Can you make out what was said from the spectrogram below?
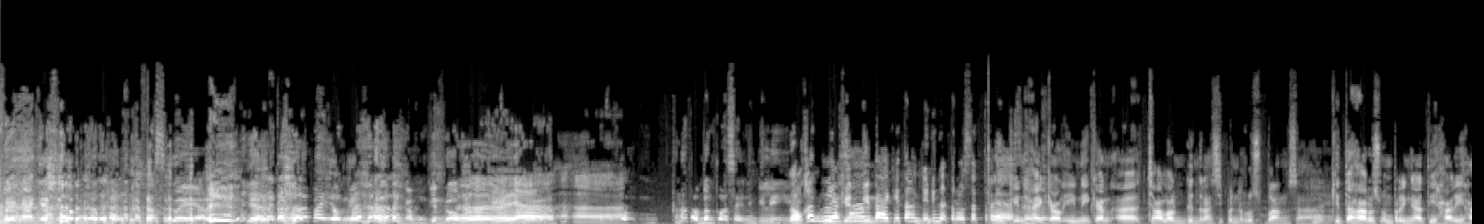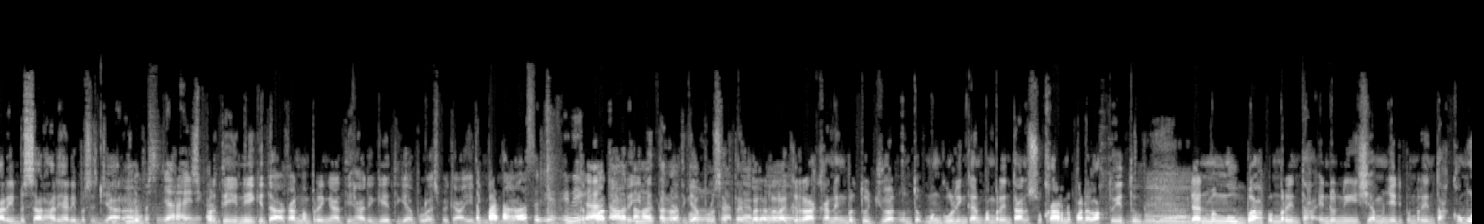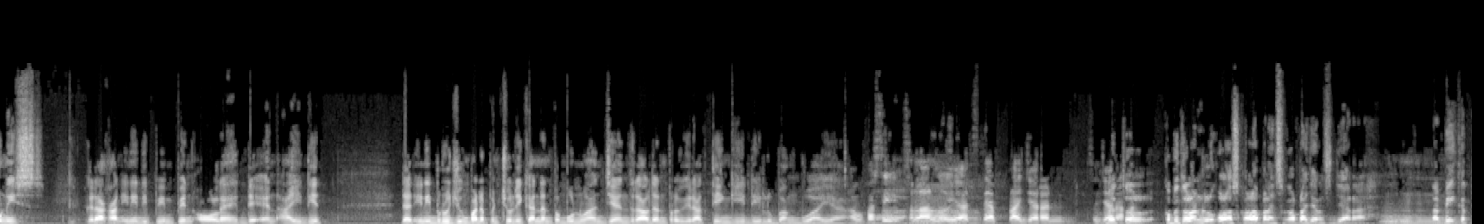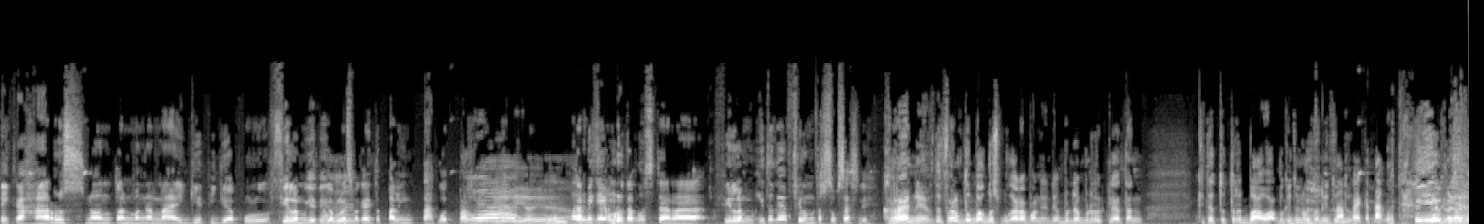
gue kaget itu berat banget atas gue ya. Ya tadi apa yoga? Parenting nggak mungkin dong. nggak mungkin, Iya. ya. Kenapa bang kok saya ini pilih ini? Lo kan biar Mungkin santai, gini. kita jadi nggak terlalu stres. Mungkin Haikal ini kan eh, calon generasi penerus bangsa. Kita harus memperingati hari-hari besar, hari-hari bersejarah. Dulu bersejarah ini kan. Ini kita akan memperingati hari G30 SPKI. di Tepat mana tanggal segini ini kan, Tepat kalau hari ini tanggal 30 September adalah gerakan yang bertujuan untuk menggulingkan pemerintahan Soekarno pada waktu itu. Hmm. Dan mengubah pemerintah Indonesia menjadi pemerintah komunis. Gerakan ini dipimpin oleh DN Aidit. Dan ini berujung pada penculikan dan pembunuhan jenderal dan perwira tinggi di Lubang Buaya. Kamu pasti selalu ya, setiap pelajaran sejarah Betul. kan. Kebetulan dulu kalau sekolah paling suka pelajaran sejarah. Hmm. Tapi ketika harus nonton mengenai G30, film G30 SPK itu paling takut. Takut, iya, iya, iya. hmm, Tapi kayak menurut aku secara film itu kayak film tersukses deh. Keren ya, itu film tuh bagus penggarapannya. Dan benar-benar kelihatan kita tuh terbawa begitu nonton itu sampai tuh. ketakutan. Iya benar.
